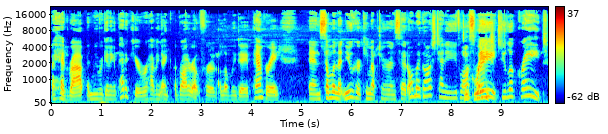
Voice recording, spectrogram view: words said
a, head wrap, and we were getting a pedicure. We're having I, I brought her out for a, a lovely day of pampering, and someone that knew her came up to her and said, "Oh my gosh, Tanya, you've lost weight. You look great."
